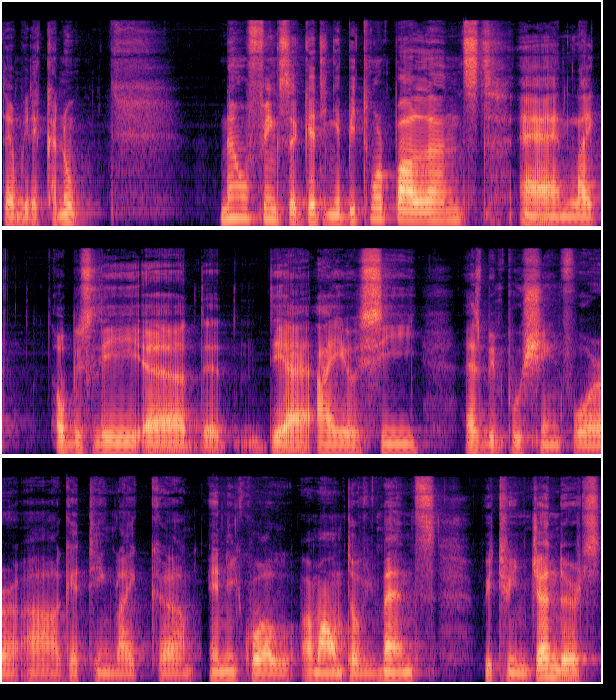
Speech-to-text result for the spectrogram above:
than with a canoe. Now things are getting a bit more balanced, and like obviously uh, the the IOC has been pushing for uh, getting like uh, an equal amount of events between genders,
